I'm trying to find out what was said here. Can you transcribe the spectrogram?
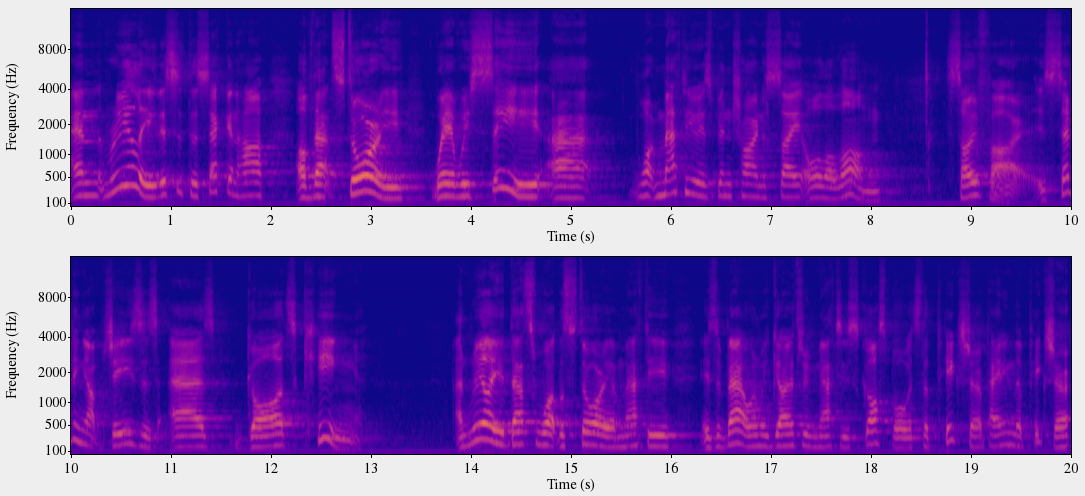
and really, this is the second half of that story where we see uh, what Matthew has been trying to say all along so far is setting up Jesus as God's king. And really, that's what the story of Matthew is about. When we go through Matthew's gospel, it's the picture, painting the picture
